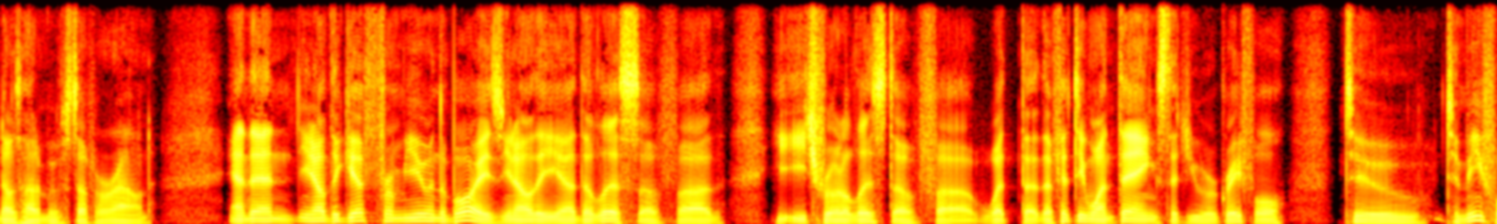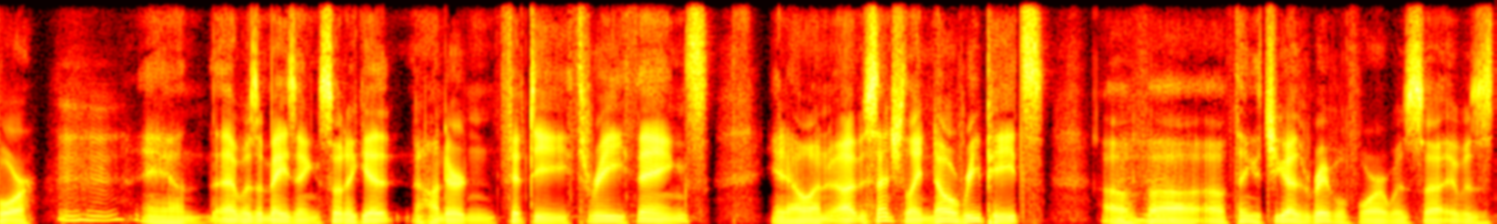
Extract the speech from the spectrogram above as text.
knows how to move stuff around. And then you know the gift from you and the boys. You know the uh, the list of uh, you each wrote a list of uh, what the, the fifty one things that you were grateful to to me for, Mm-hmm. and that was amazing. So to get one hundred and fifty three things, you know, and uh, essentially no repeats of Mhm. uh, of things that you guys were grateful for was uh, it was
